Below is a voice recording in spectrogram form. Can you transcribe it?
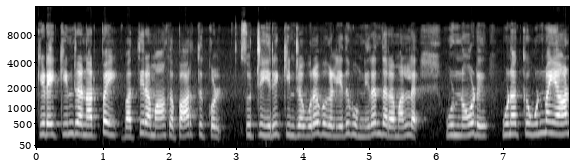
கிடைக்கின்ற நட்பை பத்திரமாக பார்த்துக்கொள். சுற்றி இருக்கின்ற உறவுகள் எதுவும் நிரந்தரம் அல்ல உன்னோடு உனக்கு உண்மையான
